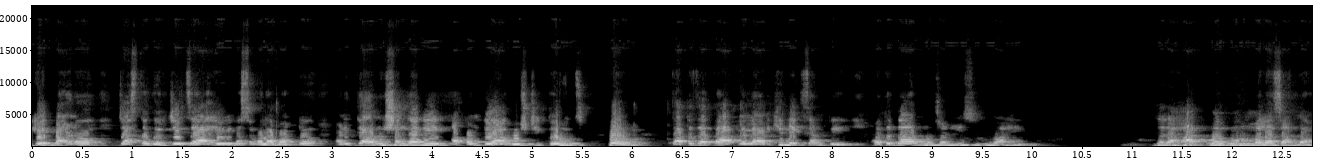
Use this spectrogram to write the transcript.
हे पाहणं जास्त गरजेचं आहे असं मला वाटतं. आणि त्या अनुषंगाने आपण त्या गोष्टी करूच. पण जाता जाता आपल्याला आणखीन एक सांगते. मतदार नोंदणी सुरू आहे. जरा हात वर करून मला सांगा.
